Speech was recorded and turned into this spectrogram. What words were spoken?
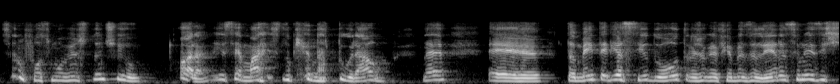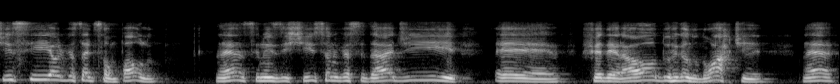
se não fosse o movimento estudantil. Ora, isso é mais do que natural, né? É, também teria sido outra geografia brasileira se não existisse a Universidade de São Paulo, né? se não existisse a Universidade é, Federal do Rio Grande do Norte, né?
